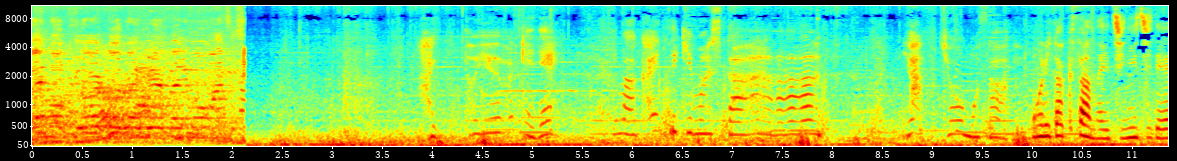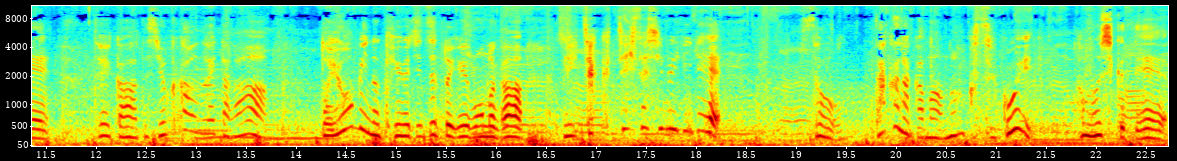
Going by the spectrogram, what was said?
Venmo QR code right here if anyone wants to はい、というわけで今帰ってきましたいや今日もさ盛りだくさんな一日でというか私よく考えたら土曜日の休日というものがめちゃくちゃ久しぶりでそう。だからかな。なんかすごい楽しくて。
